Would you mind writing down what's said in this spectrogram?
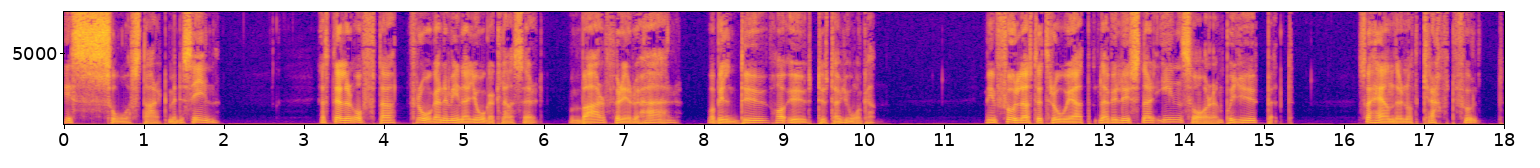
är så stark medicin. Jag ställer ofta frågan i mina yogaklasser Varför är du här? Vad vill du ha ut utav yogan? Min fullaste tro är att när vi lyssnar in svaren på djupet så händer något kraftfullt.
